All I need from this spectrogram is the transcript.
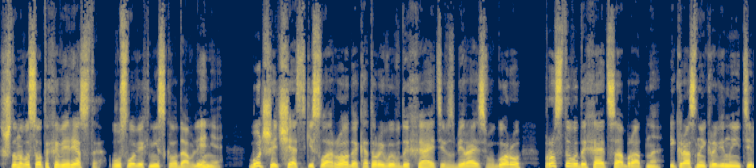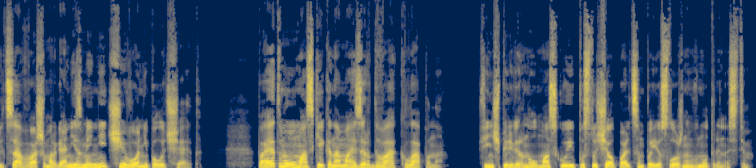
что на высотах Эвереста, в условиях низкого давления, Большая часть кислорода, который вы вдыхаете, взбираясь в гору, просто выдыхается обратно, и красные кровяные тельца в вашем организме ничего не получают. Поэтому у маски экономайзер два клапана. Финч перевернул маску и постучал пальцем по ее сложным внутренностям.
